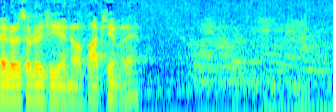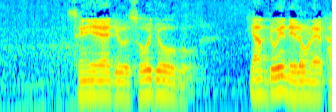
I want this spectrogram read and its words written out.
ဒါလို့ဆိုလို့ရှိရင်တော့ဘာဖြစ်မလဲဆင်းရဲကြိုးဆိုးကြိုးကိုကြံတွေးနေတော့လဲခံ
